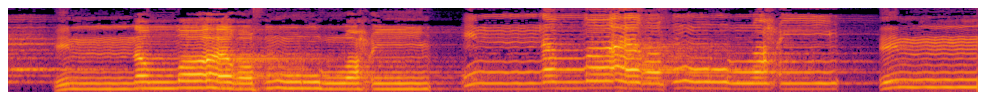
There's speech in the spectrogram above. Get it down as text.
إن الله غفور رحيم. إن الله غفور رحيم.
